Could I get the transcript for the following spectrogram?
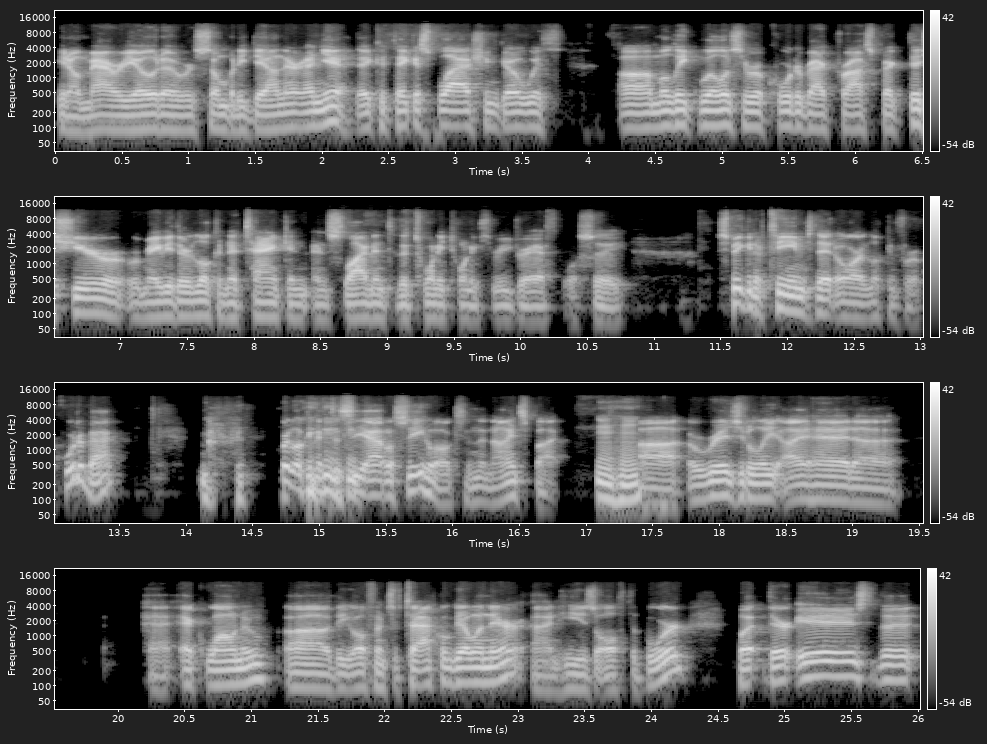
you know Mariota or somebody down there. And yeah, they could take a splash and go with uh, Malik Willis or a quarterback prospect this year, or, or maybe they're looking to tank and, and slide into the 2023 draft. We'll see. Speaking of teams that are looking for a quarterback, we're looking at the Seattle Seahawks in the ninth spot. Mm-hmm. Uh, originally, I had uh, uh, Ekwonu, uh, the offensive tackle, going there, and he is off the board. But there is the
